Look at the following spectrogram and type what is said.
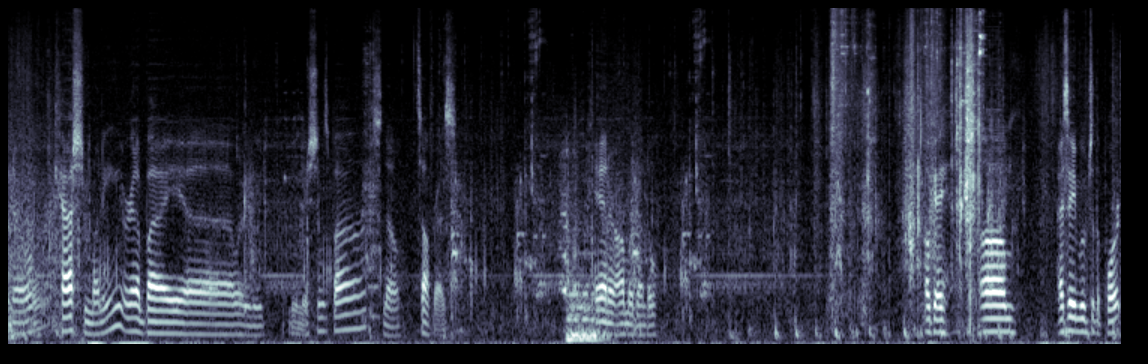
You know, cash money. We're gonna buy, uh, what do we need? Munitions box? No, It's self-res. And our armor bundle. Okay, um, I say move to the port.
